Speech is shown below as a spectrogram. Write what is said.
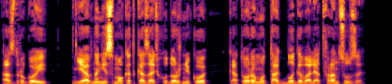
а с другой, явно не смог отказать художнику, которому так благоволят французы.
